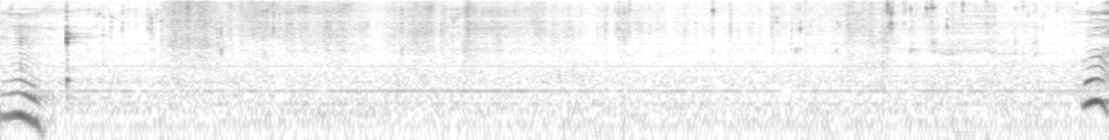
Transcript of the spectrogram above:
Mm. Whew.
